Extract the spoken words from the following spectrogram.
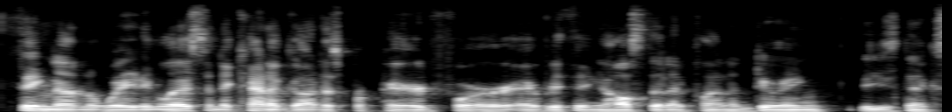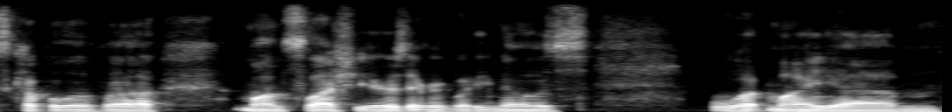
thing on the waiting list, and it kind of got us prepared for everything else that I plan on doing these next couple of uh, months slash years. Everybody knows what my um,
